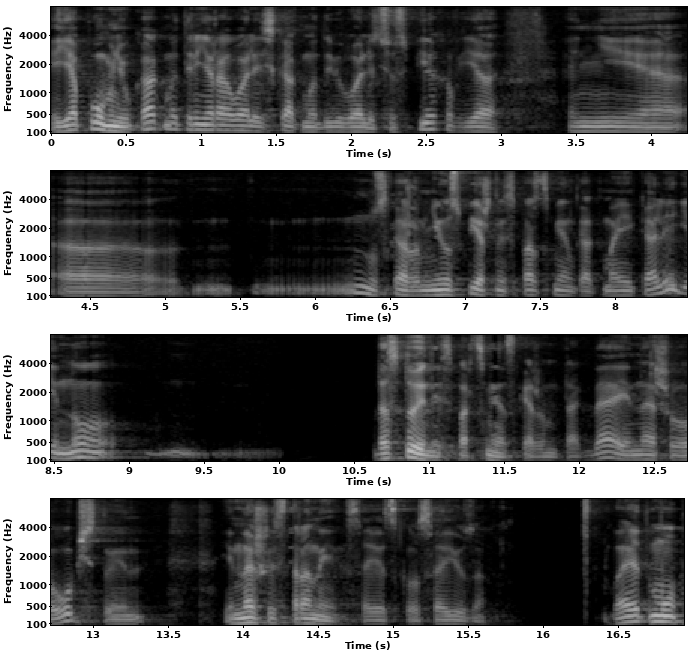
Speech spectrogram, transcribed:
И я помню, как мы тренировались, как мы добивались успехов. Я не, э, ну, скажем, не успешный спортсмен, как мои коллеги, но достойный спортсмен, скажем так, да, и нашего общества, и, и нашей страны, Советского Союза. Поэтому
